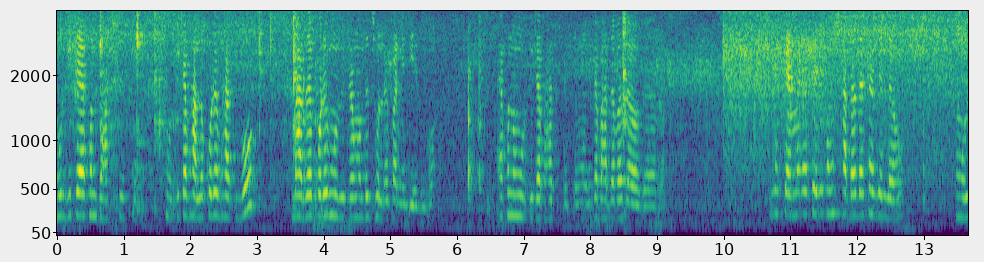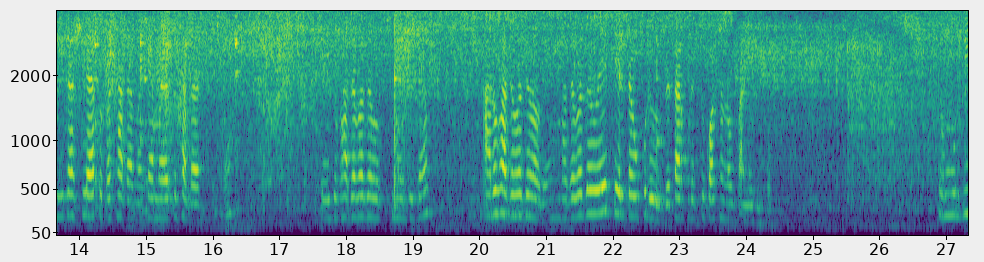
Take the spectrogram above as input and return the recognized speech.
মুরগিটা এখন ভাজতেছি। মুরগিটা ভালো করে ভাজবো। ভাজার পরে মুরগিটার মধ্যে ঝোলের পানি দিয়ে দিব। এখনও মুরগিটা ভাজতেছি। মুরগিটা ভাজা ভাজা হবে আরও মানে ক্যামেরাতে এরকম সাদা দেখা গেলেও মুরগিটা আসলে এতটা সাদা না, ক্যামেরাতে সাদা আসতেছে। তো এই যে ভাজা ভাজা হচ্ছে মুরগিটা আরও ভাজা ভাজা হবে। ভাজা ভাজা হয়ে তেলটা উপরে উঠবে, তারপরে একটু কষানো পানি দিব। তো মুরগি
